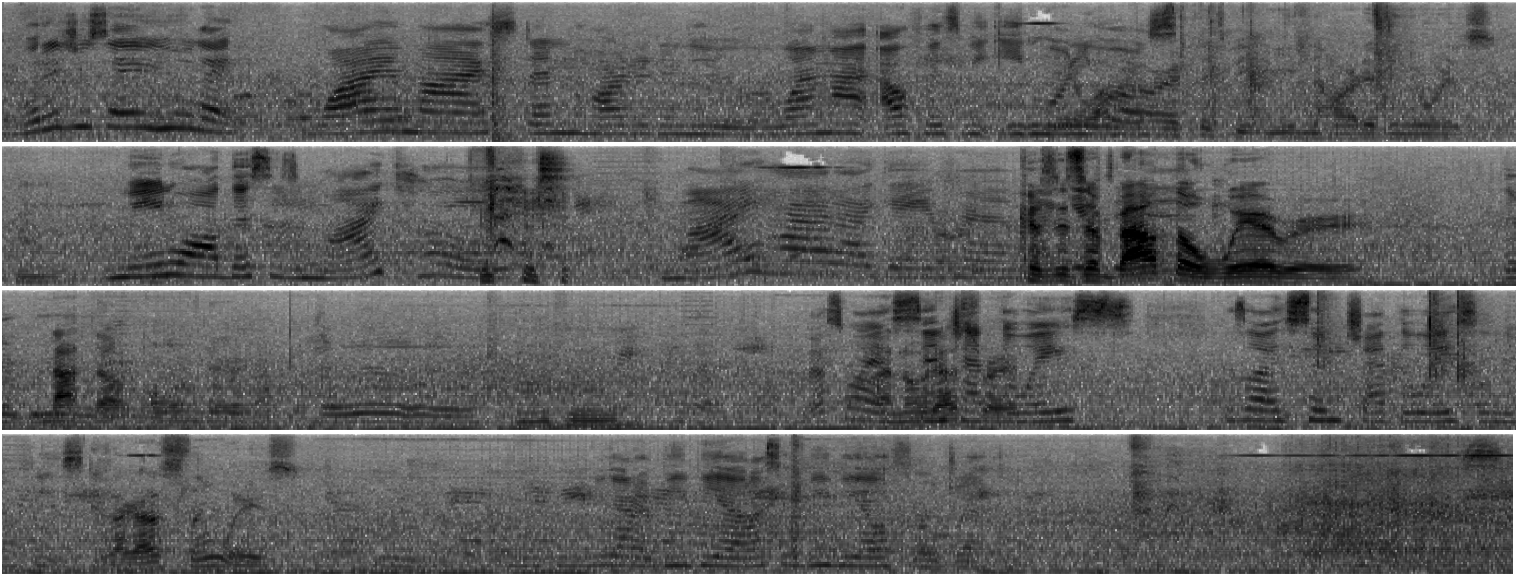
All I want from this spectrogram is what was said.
what did you say? You were like, why am I studying harder than you? Or why my outfits be eating more than Why yours? are outfits be eating harder than yours? Meanwhile, this is my coat, my hat I gave him. Because it's about the wearer, the not the owner. The ruler. Mm-hmm. That's why I, I know cinch at the waist. That's why I cinch at the waist in your feet. Because I got a slim waist. You got a BBL. That's a BBL for a jacket. Anyways,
